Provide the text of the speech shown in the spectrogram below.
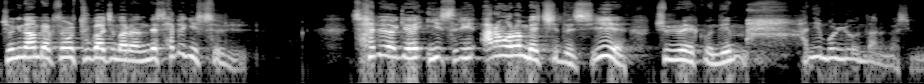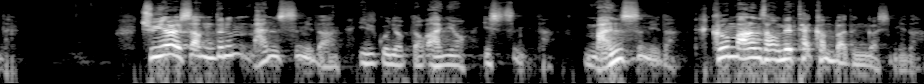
주기 나온 백성을 두 가지 말하는데 새벽 이슬. 새벽에 이슬이 아랑아랑 맺히듯이 주위의 군들이 많이 몰려온다는 것입니다. 주의할 사람들은 많습니다. 일꾼이 없다고 아니요 있습니다. 많습니다. 그 많은 사람들 택함 받은 것입니다.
